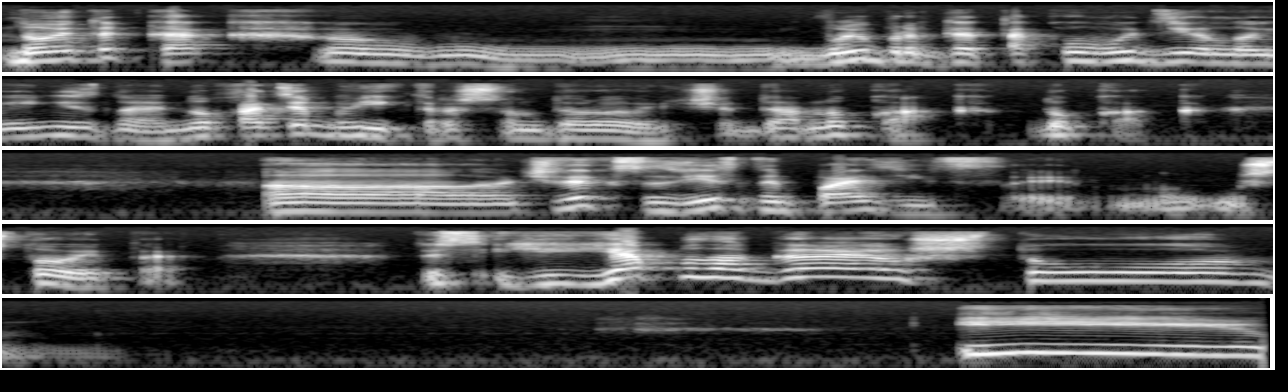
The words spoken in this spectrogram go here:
Но это как э, выбор для такого дела, я не знаю, ну хотя бы Виктора Шендеровича, да, ну как, ну как. А, человек с известной позицией, ну что это? То есть я полагаю, что и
